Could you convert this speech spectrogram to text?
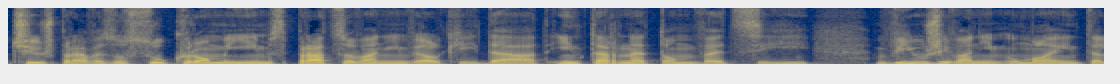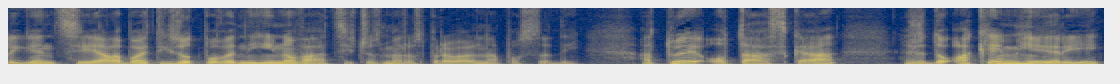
či už práve so súkromím, spracovaním veľkých dát, internetom vecí, využívaním umelej inteligencie alebo aj tých zodpovedných inovácií, čo sme rozprávali naposledy. A tu je otázka, že do akej miery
